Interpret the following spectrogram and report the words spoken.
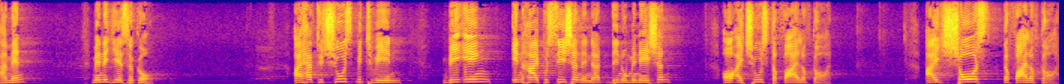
Amen. Many years ago, I have to choose between being in high position in a denomination or I choose the file of God. I chose the file of God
